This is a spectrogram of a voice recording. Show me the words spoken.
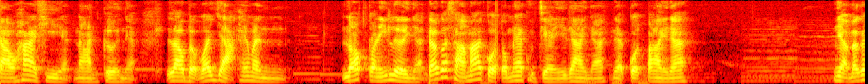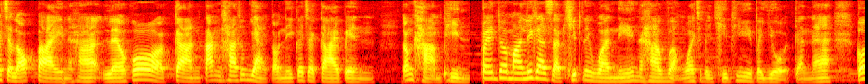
ดาว5ทีเนี่ยนานเกินเนี่ยเราแบบว่าอยากให้มันล็อกตอนนี้เลยเนี่ยแล้วก็สามารถกดตรงแม่กุญแจนี้ได้นะเนี่ยกดไปนะเนี่ยมันก็จะล็อกไปนะฮะแล้วก็การตั้งค่าทุกอย่างตอนนี้ก็จะกลายเป็นต้องถามพิน เป็นประมาณนี้การสับคลิปในวันนี้นะฮะหวังว่าจะเป็นคลิปที่มีประโยชน์กันนะ ก็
